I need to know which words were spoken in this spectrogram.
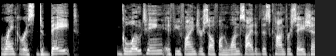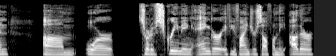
rancorous debate, gloating if you find yourself on one side of this conversation, um, or sort of screaming anger if you find yourself on the other.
